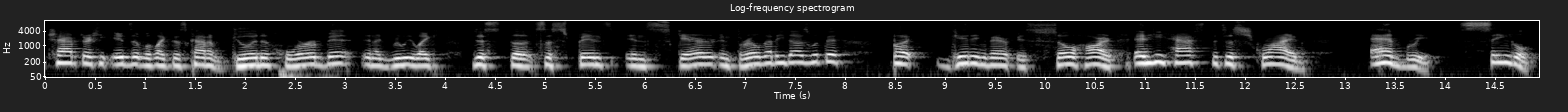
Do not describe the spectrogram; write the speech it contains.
chapter he ends it with like this kind of good horror bit, and I really like just the suspense and scare and thrill that he does with it. But getting there is so hard, and he has to describe every single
